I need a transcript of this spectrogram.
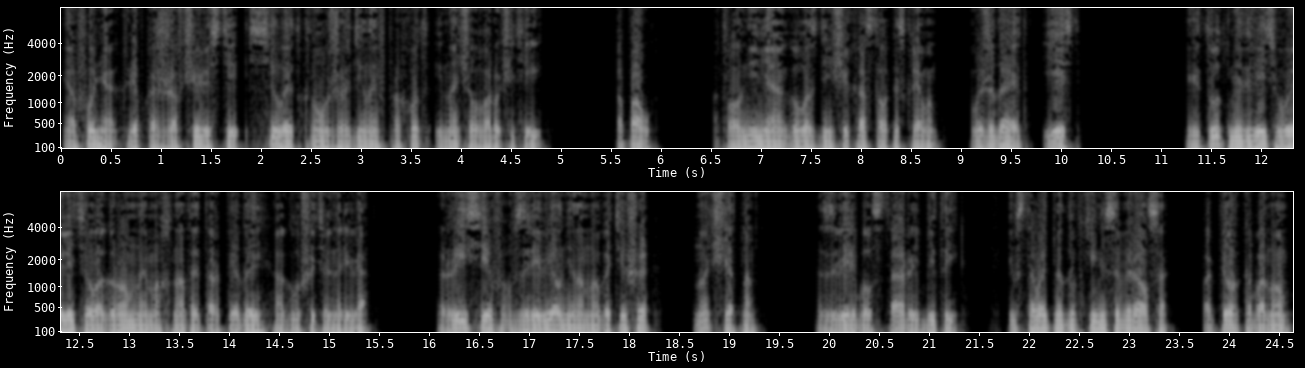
и Афоня, крепко сжав челюсти, силой ткнул жердиной в проход и начал ворочить ей. «Попал!» От волнения голос денщика стал песклявым. «Выжидает! Есть!» И тут медведь вылетел огромной мохнатой торпедой, оглушительно ревя. Рысьев взревел не намного тише, но тщетно. Зверь был старый, битый, и вставать на дыбки не собирался, попер кабаном.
